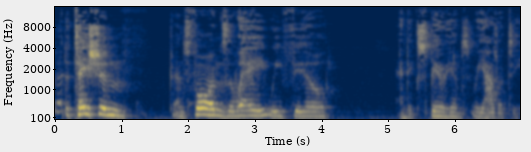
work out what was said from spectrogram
Meditation transforms the way we feel and experience reality.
